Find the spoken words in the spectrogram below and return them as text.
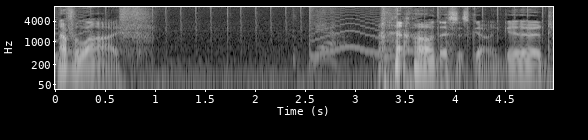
Another life. oh, this is going good.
